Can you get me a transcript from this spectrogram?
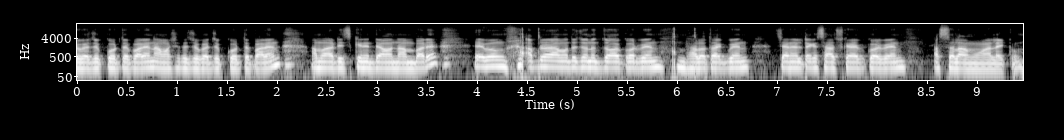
যোগাযোগ করতে পারেন, আমার সাথে যোগাযোগ করতে পারেন আমার স্ক্রিনে দেওয়া নাম্বারে এবং আপনারা আমাদের জন্য দোয়া করবেন, ভালো থাকবেন চ্যানেলটাকে সাবস্ক্রাইব করবেন। আসসালামু আলাইকুম।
